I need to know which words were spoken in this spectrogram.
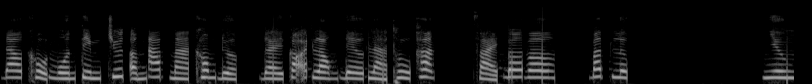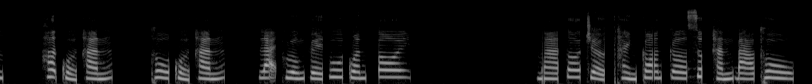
đau khổ muốn tìm chút ấm áp mà không được, đầy cõi lòng đều là thù hận, phải bơ vơ, bất lực. Nhưng, hận của hắn, thù của hắn, lại hướng về vua quân tôi. Mà tôi trở thành con cờ giúp hắn báo thù.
